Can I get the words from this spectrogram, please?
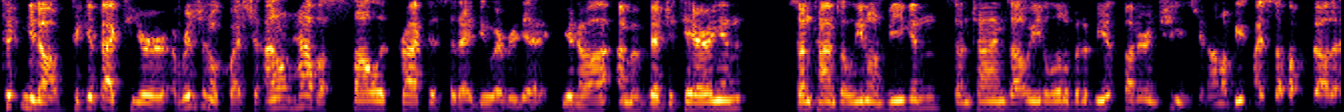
to, you know, to get back to your original question, I don't have a solid practice that I do every day. You know, I'm a vegetarian. Sometimes I'll eat on vegan. Sometimes I'll eat a little bit of butter and cheese. You know, and I'll beat myself up about it.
